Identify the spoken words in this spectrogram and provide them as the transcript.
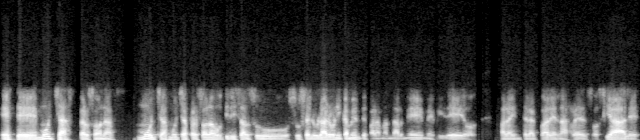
Este, muchas personas, muchas, muchas personas utilizan su, celular únicamente para mandar memes, videos, para interactuar en las redes sociales,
